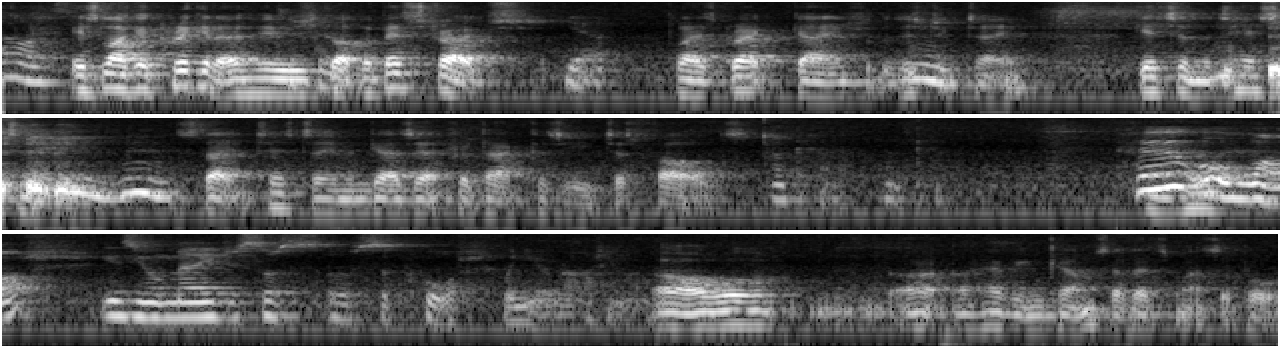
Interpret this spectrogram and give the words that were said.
Oh, it's, It's like a cricketer who's Sure. got the best strokes, yeah. plays great games for the district team, gets in the test team, state test team, and goes out for a duck because he just folds. Okay. Okay. Who or what is your major source of support when you're writing? Oh well, I, I have income, so that's my support.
